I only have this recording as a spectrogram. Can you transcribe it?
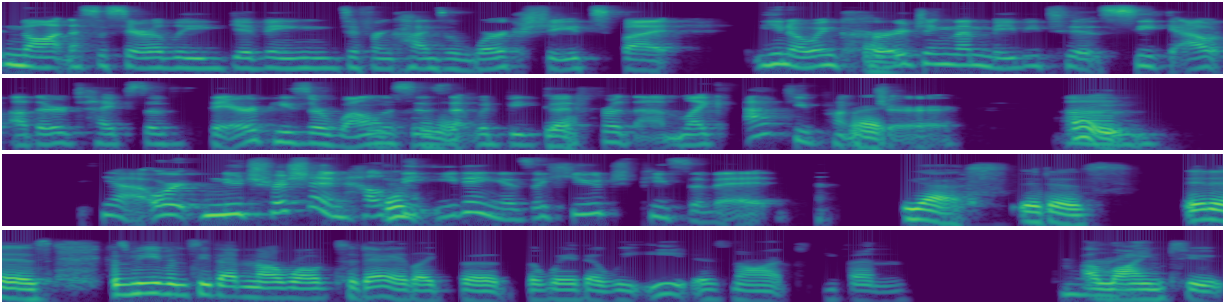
not necessarily giving different kinds of worksheets, but you know encouraging them maybe to seek out other types of therapies or wellnesses that would be good yeah. for them like acupuncture right. Um, yeah or nutrition healthy yeah. eating is a huge piece of it yes it is it is because we even see that in our world today like the the way that we eat is not even right. aligned to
